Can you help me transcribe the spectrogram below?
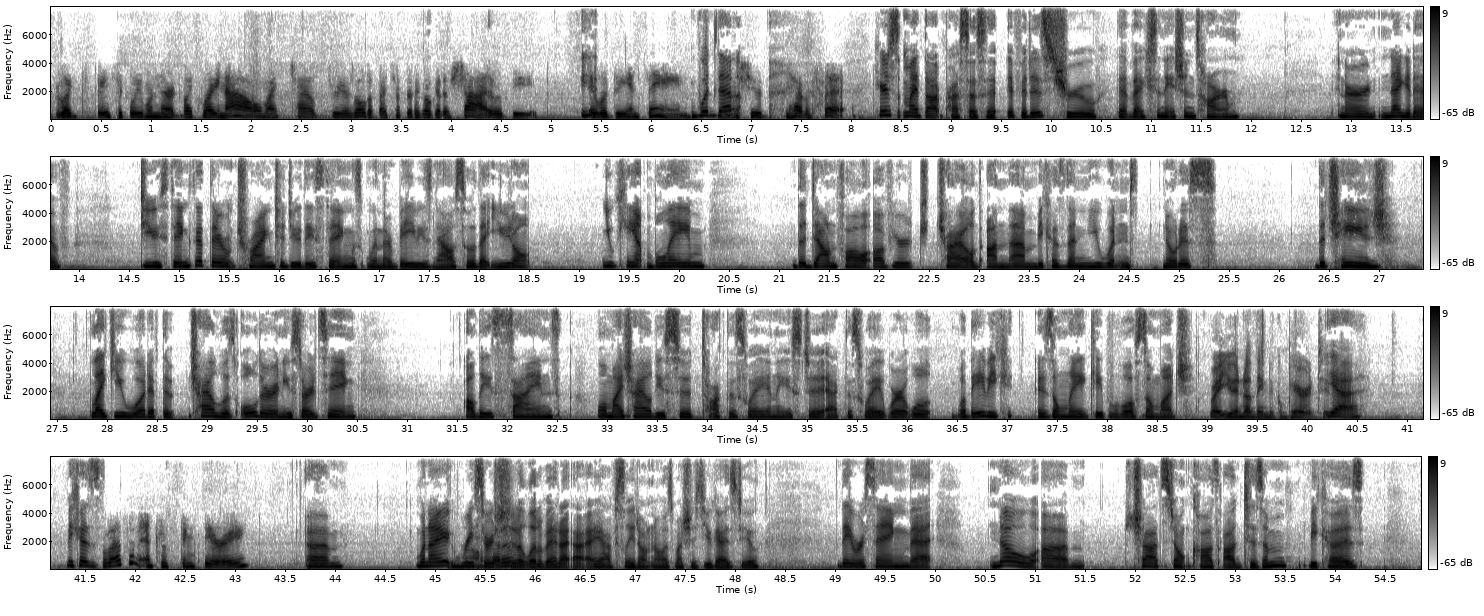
like basically when they're like right now, my child's three years old. If I took her to go get a shot, it would be it would be insane. Would You know, that- she would have a fit? Here's my thought process. If it is true that vaccinations harm and are negative, do you think that they're trying to do these things when they're babies now so that you don't you can't blame the downfall of your ch- child on them because then you wouldn't notice the change like you would if the child was older and you started seeing all these signs well my child used to talk this way and they used to act this way where well a baby c- is only capable of so much Right, you had nothing to compare it to. yeah because Well, that's an interesting theory. um, when I No, researched it a little bit, I, I obviously don't know as much as you guys do. They were saying that no, um, shots don't cause autism because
